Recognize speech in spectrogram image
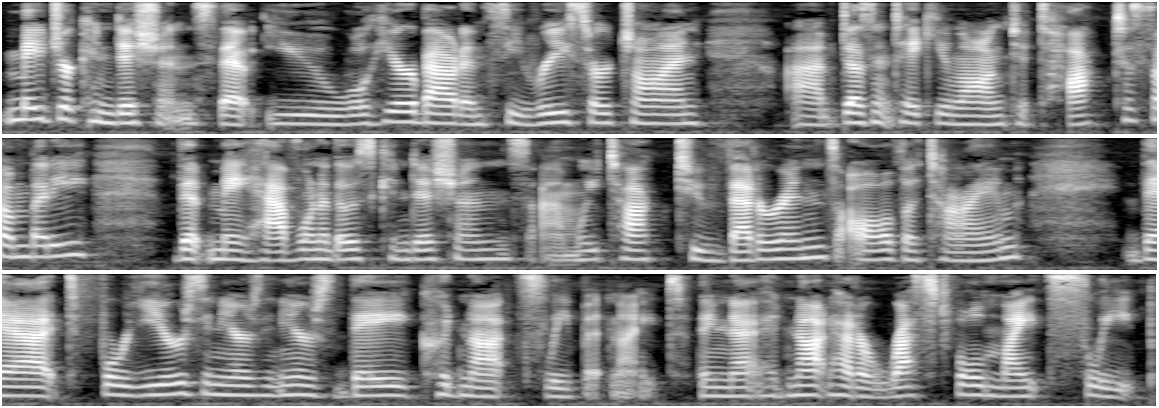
major conditions that you will hear about and see research on. Um, doesn't take you long to talk to somebody that may have one of those conditions. Um, we talk to veterans all the time that for years and years and years they could not sleep at night. They had not had a restful night's sleep,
